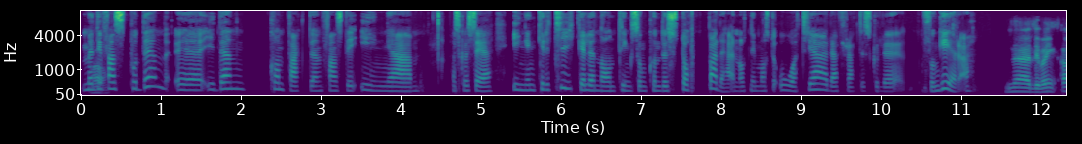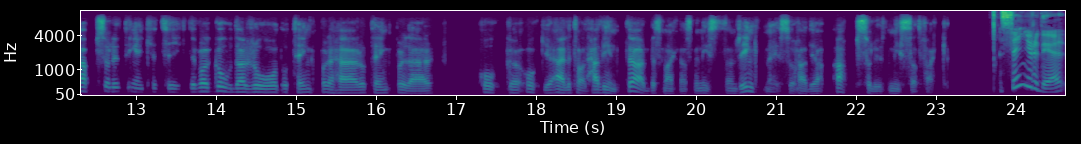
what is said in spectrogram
Men det fanns på den, eh, i den kontakten fanns det inga vad ska vi säga, ingen kritik eller någonting som kunde stoppa det här, något ni måste åtgärda för att det skulle fungera? Nej, det var absolut ingen kritik. Det var goda råd och tänk på det här och tänk på det där. Och, och ärligt talat, hade inte arbetsmarknadsministern ringt mig så hade jag absolut missat facket. Säger du det?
